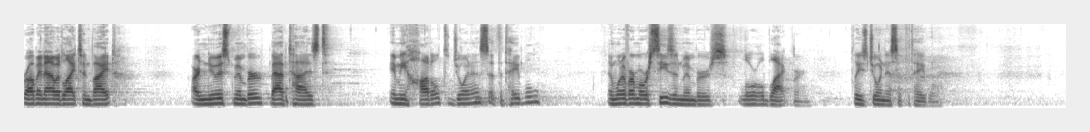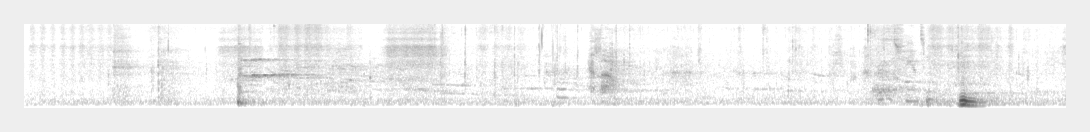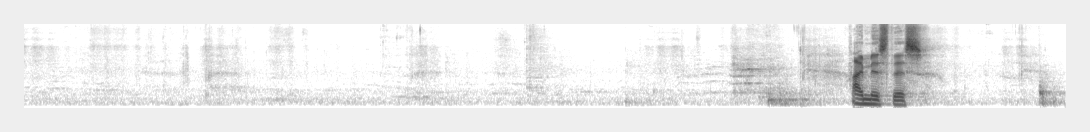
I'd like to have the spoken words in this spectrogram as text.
Robbie and I would like to invite our newest member, baptized Emmy Hoddle, to join us at the table, and one of our more seasoned members, Laurel Blackburn. Please join us at the table. I miss this.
